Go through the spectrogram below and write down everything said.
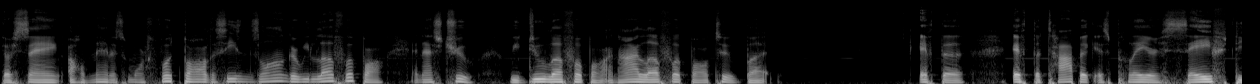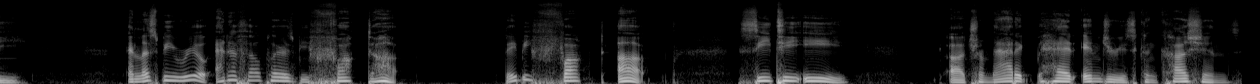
they're saying, oh man, it's more football. The season's longer. We love football. And that's true. We do love football. And I love football too. But if the if the topic is player safety. And let's be real, NFL players be fucked up. They be fucked up. CTE, uh, traumatic head injuries, concussions,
